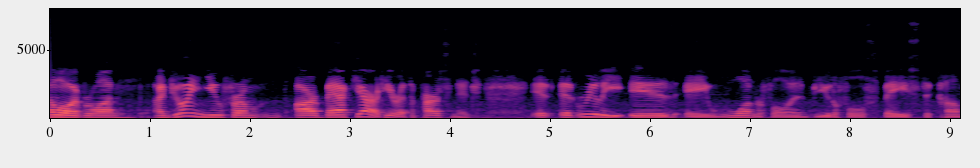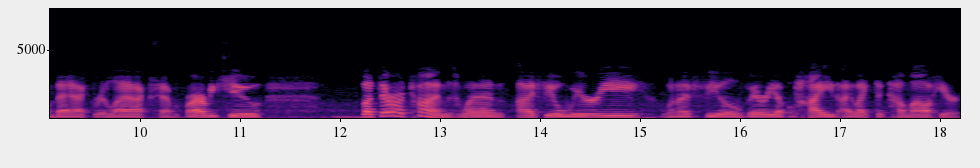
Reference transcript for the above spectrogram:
Hello, everyone. I'm joining you from our backyard here at the parsonage. It, it really is a wonderful and beautiful space to come back, relax, have a barbecue. But there are times when I feel weary, when I feel very uptight. I like to come out here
